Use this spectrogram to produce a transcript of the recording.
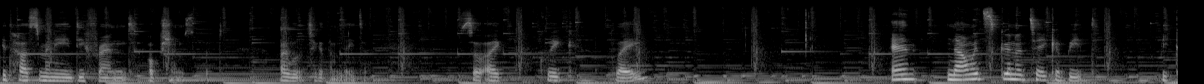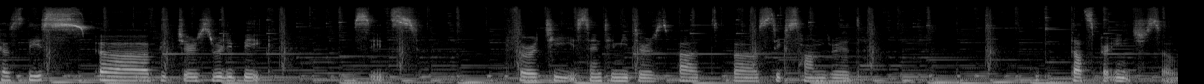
It has many different options, but I will check them later. So I click play. And now it's gonna take a bit because this uh, picture is really big. It's 30 centimeters at uh, 600 dots per inch, so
